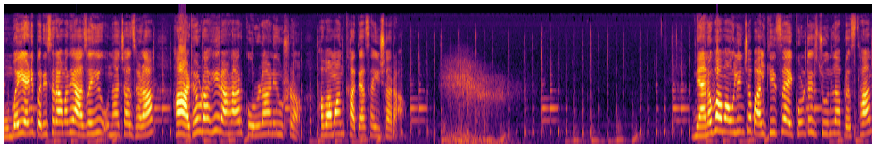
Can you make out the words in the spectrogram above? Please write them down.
मुंबई आणि परिसरामध्ये आजही उन्हाच्या झळा. हा आठवडाही राहणार कोरडा आणि उष्ण. हवामान खात्याचा इशारा. ज्ञानोबा माऊलींच्या पालखीचं एकोणतीस जूनला प्रस्थान.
